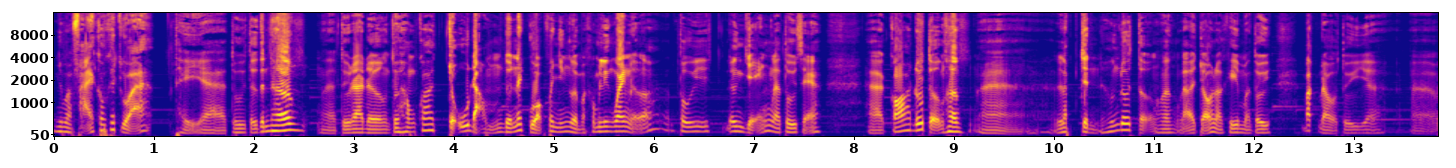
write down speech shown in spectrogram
nhưng mà phải có kết quả thì à, tôi tự tin hơn. À, tôi ra đường tôi không có chủ động tôi network với những người mà không liên quan nữa. Tôi đơn giản là tôi sẽ à, có đối tượng hơn à, lập trình hướng đối tượng hơn. Là ở chỗ là khi mà tôi bắt đầu tôi à, à,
